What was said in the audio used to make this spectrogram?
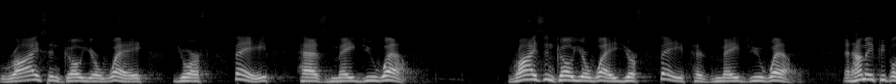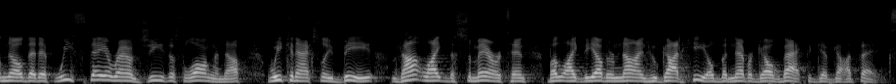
Rise and go your way. Your faith has made you well. Rise and go your way. Your faith has made you well. And how many people know that if we stay around Jesus long enough, we can actually be not like the Samaritan, but like the other nine who got healed but never go back to give God thanks?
